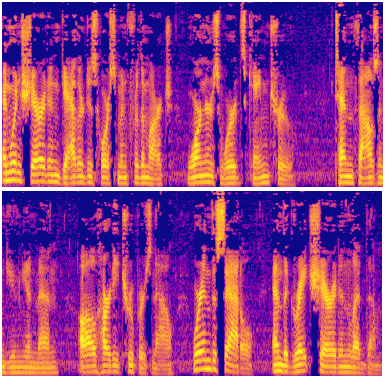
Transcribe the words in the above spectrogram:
And when Sheridan gathered his horsemen for the march, Warner's words came true. Ten thousand Union men, all hardy troopers now, were in the saddle, and the great Sheridan led them.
